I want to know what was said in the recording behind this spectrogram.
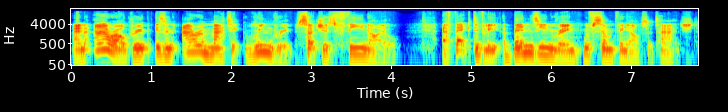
An aryl group is an aromatic ring group, such as phenyl, effectively a benzene ring with something else attached.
